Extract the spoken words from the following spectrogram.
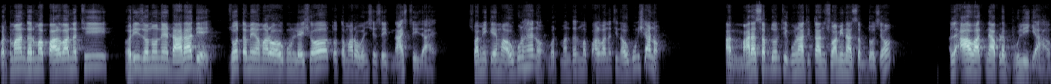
વર્તમાન ધર્મ પાળવા નથી, હરિજનોને ડારા દે. જો તમે અમારો અવગુણ લેશો, તો તમારો વંશ સહિત નાશ થઈ જાય સ્વામી કે એમાં અવગુણ હેનો? વર્તમાન ધર્મ પાળવા નથી ને અવગુણ શાનો? આ મારા શબ્દો નથી, ગુણાતીતાન સ્વામીના શબ્દો છે એટલે આ વાતને આપણે ભૂલી ગયા હાવ.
